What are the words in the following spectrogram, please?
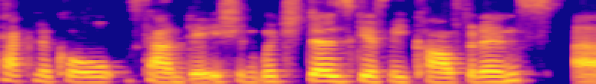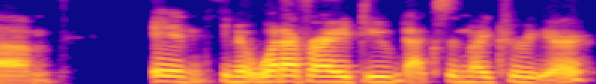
technical foundation, which does give me confidence um, in you know whatever I do next in my career.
